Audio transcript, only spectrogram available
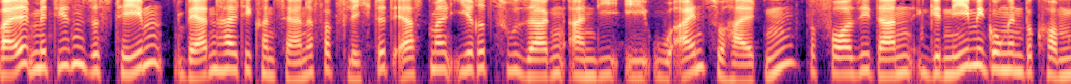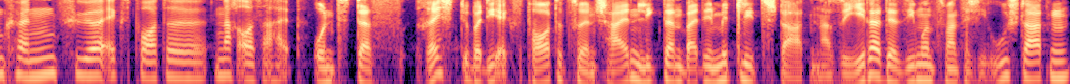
Weil mit diesem System werden halt die Konzerne verpflichtet, erstmal ihre Zusagen an die EU einzuhalten, bevor sie dann Genehmigungen bekommen können für Exporte nach außerhalb. Und das Recht über die Exporte zu entscheiden liegt dann bei den Mitgliedstaaten. Also jeder der 27 EU-Staaten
